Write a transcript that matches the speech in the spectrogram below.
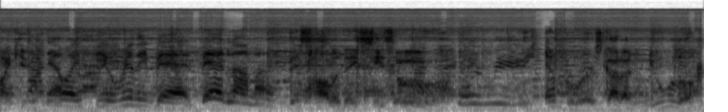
Like you. Now I feel really bad. Bad llama. This holiday season, the emperor's got a new look.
